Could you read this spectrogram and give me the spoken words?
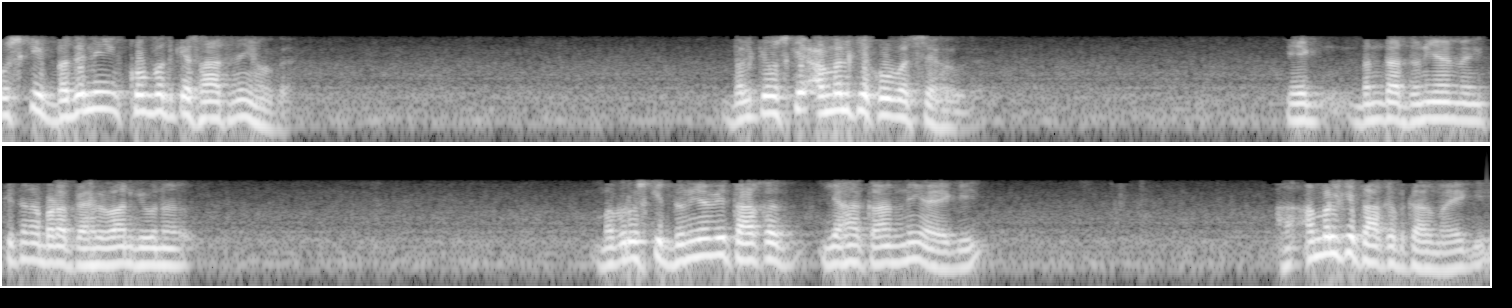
اس کی بدنی قوت کے ساتھ نہیں ہوگا۔ بلکہ اس کے عمل کی قوت سے ہوگا۔ ایک بندہ دنیا میں کتنا بڑا پہلوان کیوں نہ مگر اس کی دنیاوی طاقت یہاں کام نہیں آئے گی۔ ہاں عمل کی طاقت کام آئے گی۔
